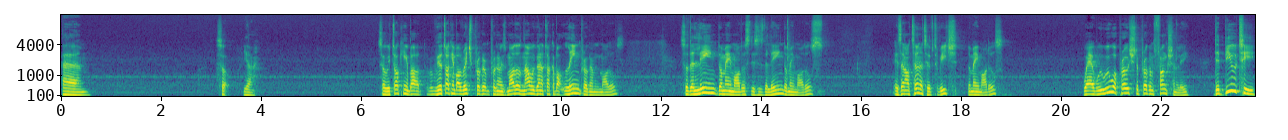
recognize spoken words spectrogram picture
Um, yeah. So we're talking about we're talking about rich program programming models. Now we're going to talk about lean programming models. So the lean domain models. This is the lean domain models. Is an alternative to rich domain models, where we will approach the program functionally. The beauty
